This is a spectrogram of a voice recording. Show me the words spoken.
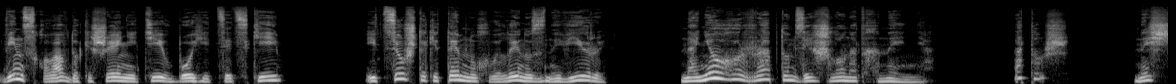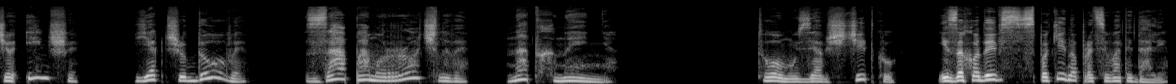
він сховав до кишені ті вбогі цяцькі, і цю ж таки темну хвилину зневіри на нього раптом зійшло натхнення. А тож, не що інше, як чудове, запаморочливе натхнення. Том узяв щітку і заходився спокійно працювати далі.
